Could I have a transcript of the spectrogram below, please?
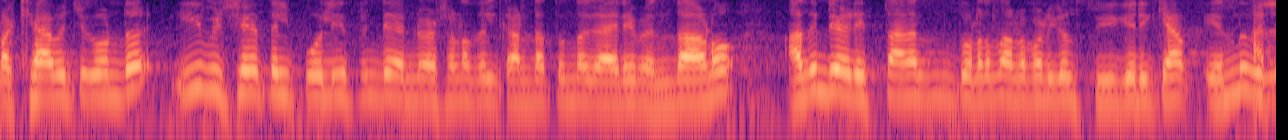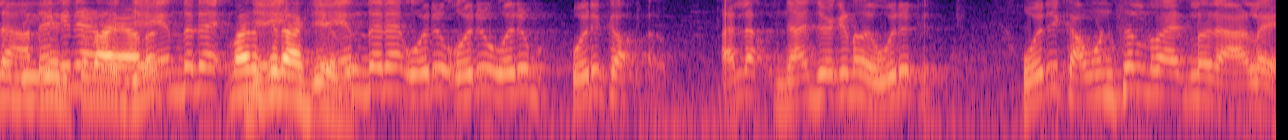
പ്രഖ്യാപിച്ചുകൊണ്ട് ഈ വിഷയത്തിൽ പോലീസിന്റെ അന്വേഷണത്തിൽ കണ്ടെത്തുന്ന കാര്യം എന്താണോ അതിന്റെ അടിസ്ഥാനത്തിൽ തുടർ നടപടികൾ സ്വീകരിക്കാം എന്ന് വിശദീകരിച്ചതായാണ് മനസ്സിലാക്കിയത്. അല്ല ഞാൻ ചോദിക്കുന്നത് ഒരു ഒരു കൗൺസിലർ ആയിട്ടുള്ള ഒരാളെ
